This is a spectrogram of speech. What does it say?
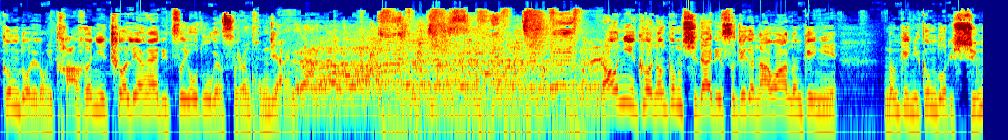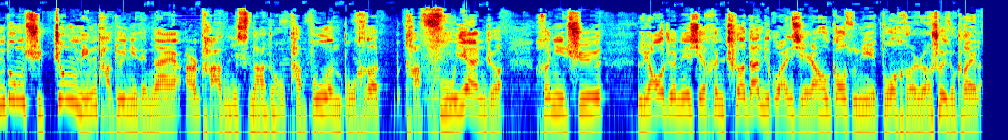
更多的东西，他和你扯恋爱的自由度跟私人空间，然后你可能更期待的是这个男娃能给你。能给你更多的行动去证明他对你的爱，而他呢是那种他不温不火，他敷衍着和你去聊着那些很扯淡的关系，然后告诉你多喝热水就可以了。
